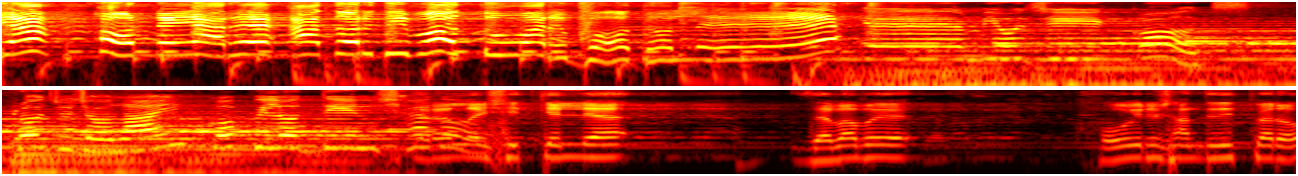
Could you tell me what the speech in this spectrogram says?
ইয়া হনে আরে আদর দিব তোমার বদলে। মিউজিক প্রযোজনায় যেভাবে হইরে শান্তি দিতে পারো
